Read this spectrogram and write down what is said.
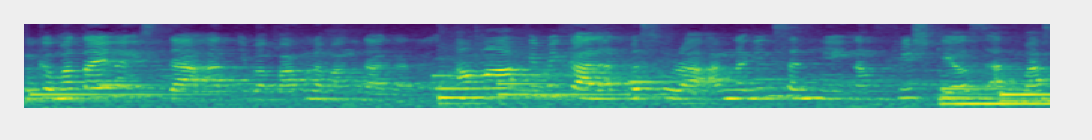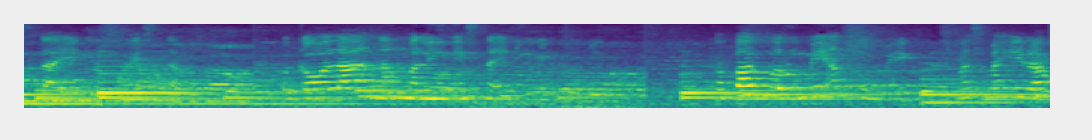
Pagkamatay ng isda at iba pang lamang dagat. Ang mga kemikal at basura ang naging sanhi ng fish kills at mass dying ng mga isda. Pagkawala ng malinis na inuming tubig. Kapag marumi ang tubig, mas mahirap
